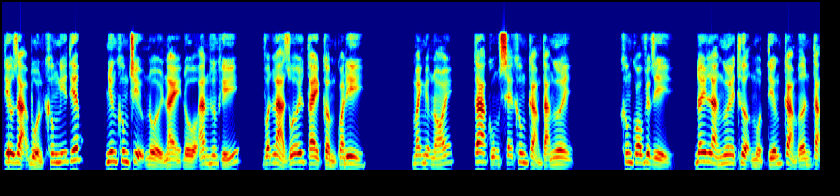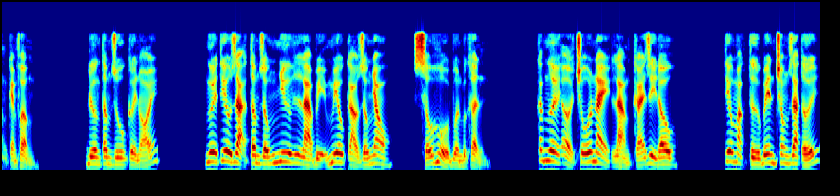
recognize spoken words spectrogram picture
Tiêu dạ buồn không nghĩ tiếp, nhưng không chịu nổi này đồ ăn hương khí, vẫn là duỗi tay cầm qua đi. Mạnh miệng nói, ta cũng sẽ không cảm tạ ngươi. Không có việc gì, đây là ngươi thượng một tiếng cảm ơn tặng kèm phẩm. Đường tâm du cười nói, ngươi tiêu dạ tâm giống như là bị miêu cào giống nhau, xấu hổ buồn bực hẳn. Các ngươi ở chỗ này làm cái gì đâu? Tiêu mặc từ bên trong ra tới,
